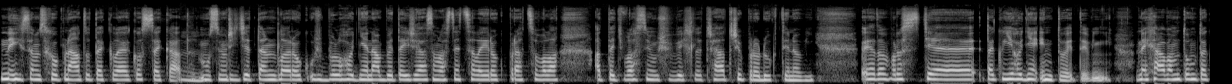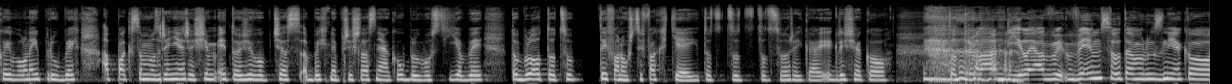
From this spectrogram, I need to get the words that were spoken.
nejsem schopná to takhle jako sekat. Hmm. Musím říct, že tenhle rok už byl hodně nabitý, že já jsem vlastně celý rok pracovala a teď vlastně už vyšly třeba tři produkty nový. Je to prostě takový hodně intuitivní. Nechávám tomu takový volný průběh a pak samozřejmě řeším i to, že občas, abych nepřišla s nějakou blbostí, aby to bylo to, co ty fanoušci fakt chtějí to, to, to, to, co říkají, i když jako to trvá díl, já vím, jsou tam různý jako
